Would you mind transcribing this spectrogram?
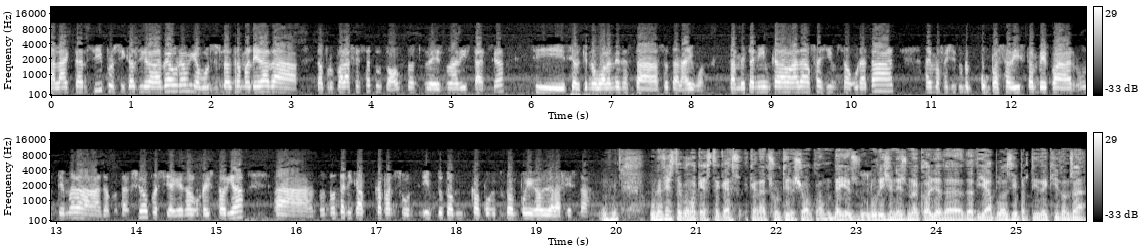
de l'acte en si, però sí que els agrada veure-ho, llavors és una altra manera de- d'apropar la festa a tothom, doncs des d'una distància, si, si el que no volen és estar sota l'aigua. També tenim, cada vegada afegim seguretat, hem afegit un, un passadís també per un tema de, de protecció, per si hi hagués alguna història, eh, no, no tenir cap, cap ensurt i tothom, que tothom pugui gaudir de la festa. Uh -huh. Una festa com aquesta que que ha anat sortint això, com deies, l'origen és una colla de, de diables i a partir d'aquí doncs, ha-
